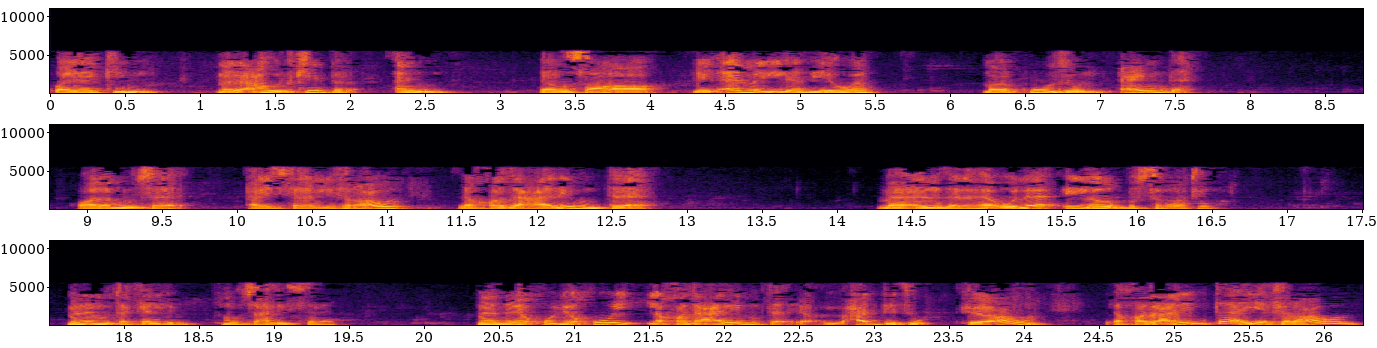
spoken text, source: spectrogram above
ولكن منعه الكبر أن ينصاع للأمر الذي هو مركوز عنده. قال موسى عليه السلام لفرعون لقد علمت ما أنزل هؤلاء إلا رب السماوات والأرض. من المتكلم؟ موسى عليه السلام. ماذا يقول؟ يقول لقد علمت. يحدث فرعون لقد علمت يا فرعون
